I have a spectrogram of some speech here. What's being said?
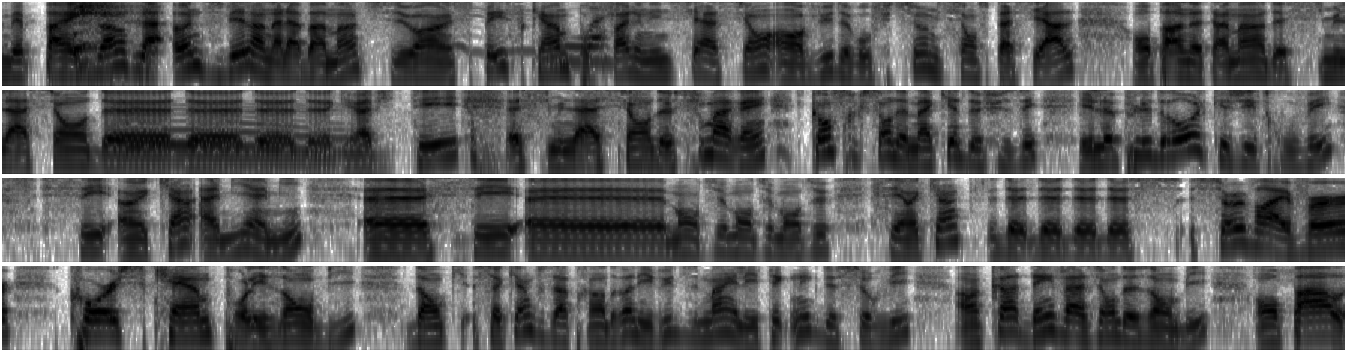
mais par exemple, à Huntsville, en Alabama, tu as un space camp pour Ouais. faire une initiation en vue de vos futures missions spatiales. On parle notamment de simulation de, de, de, de gravité, euh, simulation de sous-marins, construction de maquettes de fusées. Et le plus drôle que j'ai trouvé, c'est un camp à Miami. Euh, c'est, euh, mon Dieu, mon Dieu, mon Dieu, c'est un camp de, de, de, de Survivor Course Camp pour les zombies. Donc, ce camp vous apprendra les rudiments et les techniques de survie en cas d'invasion de zombies. On parle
